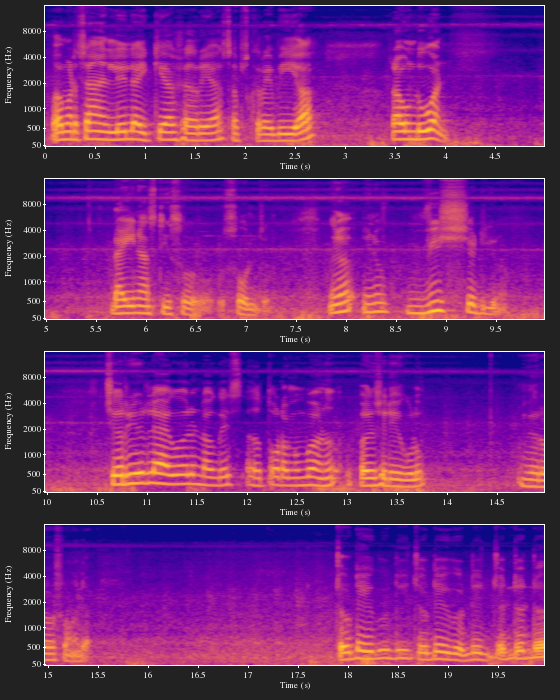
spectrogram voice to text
അപ്പോൾ നമ്മുടെ ചാനലിൽ ലൈക്ക് ചെയ്യുക ഷെയർ ചെയ്യുക സബ്സ്ക്രൈബ് ചെയ്യുക round one dynasty so soldier ഇങ്ങനെ ഇങ്ങനെ വിഷ് അടിക്കണം. ചെറിയൊരു ലാഗ് പോലെ ഉണ്ടാവും ഗൈസ് അത് തുടങ്ങുമ്പോഴാണ് ഇപ്പോൾ ശരിയായിക്കോളും. വേറെ പ്രശ്നമില്ല ചോട്ടേ. കൂട്ടി ചോട്ടേ കൂട്ടി ചൊട്ടോ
